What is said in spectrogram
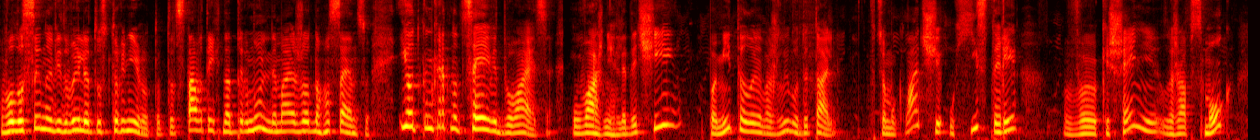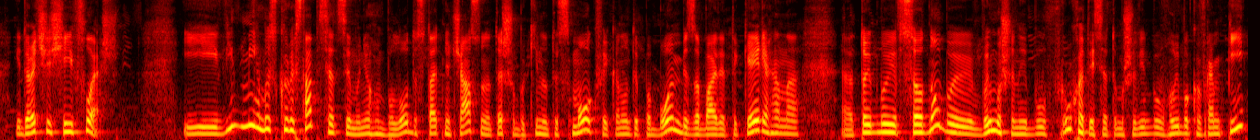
волосину від виліту з турніру. Тобто ставити їх на 3-0 немає жодного сенсу. І от конкретно це і відбувається. Уважні глядачі помітили важливу деталь. В цьому клатчі у Хістері в кишені лежав смок, і, до речі, ще й флеш. І він міг би скористатися цим. У нього було достатньо часу на те, щоб кинути смок, фейканути по бомбі, забайтити Керрігана. Е, той би все одно би вимушений був рухатися, тому що він був глибоко в рампі,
